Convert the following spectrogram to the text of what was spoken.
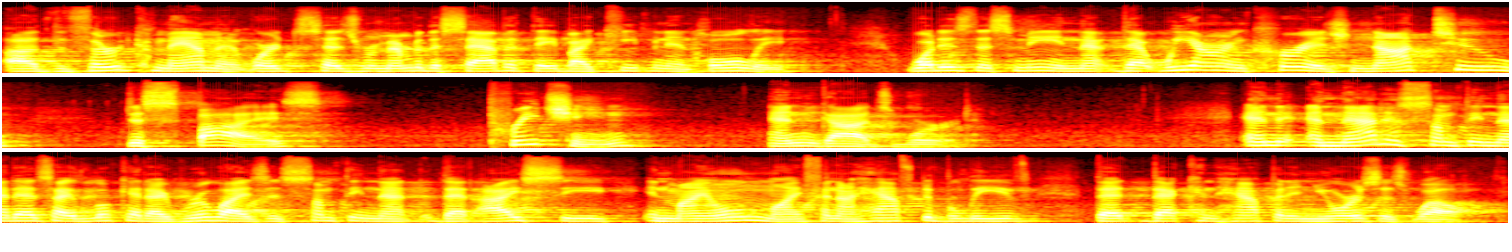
uh, the third commandment, where it says, Remember the Sabbath day by keeping it holy, what does this mean? That, that we are encouraged not to despise preaching and God's word. And, and that is something that, as I look at, I realize is something that, that I see in my own life, and I have to believe that that can happen in yours as well.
